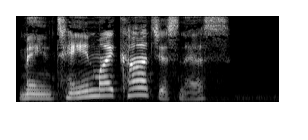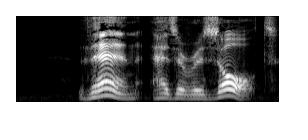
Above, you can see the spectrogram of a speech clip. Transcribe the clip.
maintain my consciousness. Then, as a result,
